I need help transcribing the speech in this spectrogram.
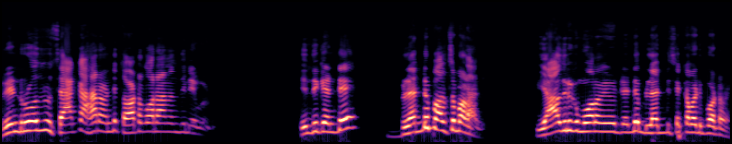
రెండు రోజులు శాకాహారం అంటే తోటకూర అన్నం తినేవాడు. ఎందుకంటే బ్లడ్ పలచబడాలి. వ్యాధులకు మూలం ఏమిటంటే బ్లడ్ చిక్కబడిపోవటమే.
